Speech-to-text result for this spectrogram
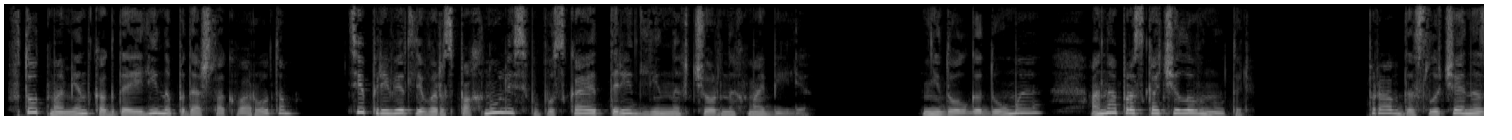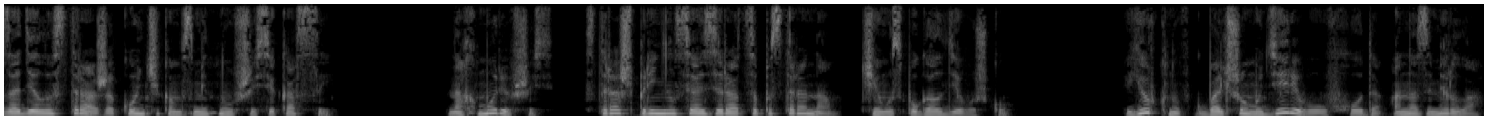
В тот момент, когда Элина подошла к воротам, те приветливо распахнулись, выпуская три длинных черных мобиля. Недолго думая, она проскочила внутрь. Правда, случайно задела стража кончиком взметнувшейся косы. Нахмурившись, страж принялся озираться по сторонам, чем испугал девушку. Юркнув к большому дереву у входа, она замерла.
